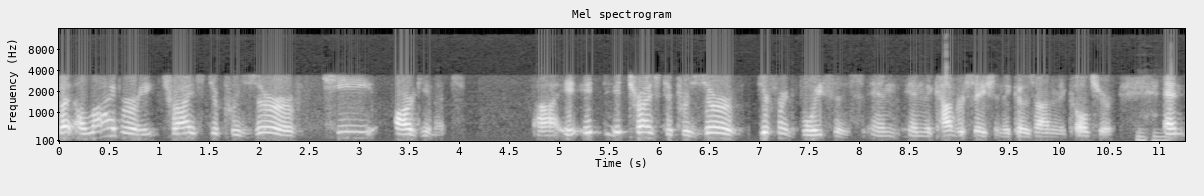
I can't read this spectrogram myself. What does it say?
But a library tries to preserve key arguments. Uh, it, it, it, tries to preserve different voices in, in the conversation that goes on in a culture. Mm-hmm. And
